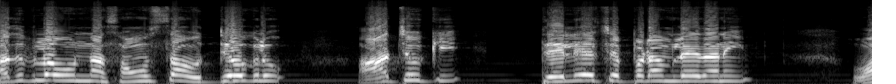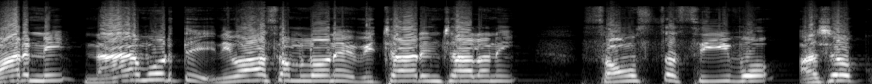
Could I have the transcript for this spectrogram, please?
అదుపులో ఉన్న సంస్థ ఉద్యోగులు ఆచూకీ తెలియచెప్పడం లేదని వారిని న్యాయమూర్తి నివాసంలోనే విచారించాలని సంస్థ సీఈఓ అశోక్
